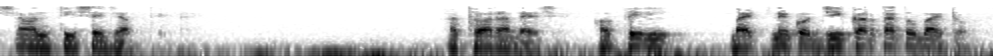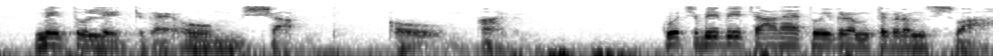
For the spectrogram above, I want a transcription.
शांति से जब दे अथवा हृदय से। और फिर बैठने को जी करता है तो बैठो, नहीं तो लेट गए। ओम शांति, ओम आनंद। कुछ भी विचार है तो इगड़म तिगड़म स्वाह।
